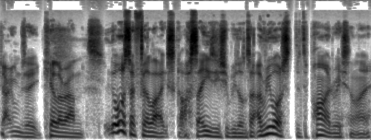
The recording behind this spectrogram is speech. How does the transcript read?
Jonesy, Killer Ants. I also feel like Scorsese should be done. So I rewatched The Departed recently.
